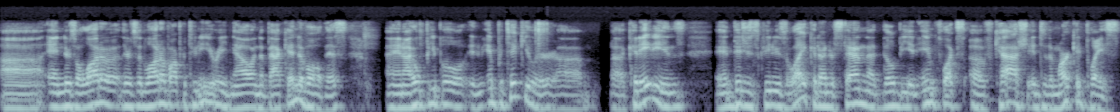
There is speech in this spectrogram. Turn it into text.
Uh, and there's a lot of there's a lot of opportunity right now in the back end of all this, and I hope people, in, in particular, uh, uh, Canadians and Indigenous communities alike, could understand that there'll be an influx of cash into the marketplace.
